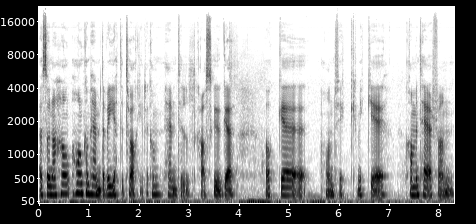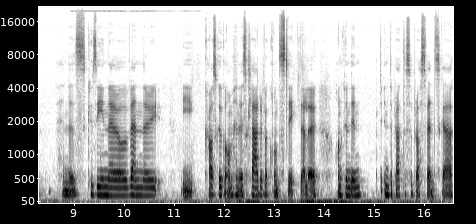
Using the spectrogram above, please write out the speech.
Alltså när hon, hon, kom hem, det var jättetråkigt. Jag kom hem till Karlskoga och eh, hon fick mycket kommentarer från hennes kusiner och vänner i, i Karlskoga om hennes kläder var konstigt eller hon kunde in, inte prata så bra svenska.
